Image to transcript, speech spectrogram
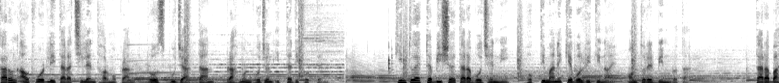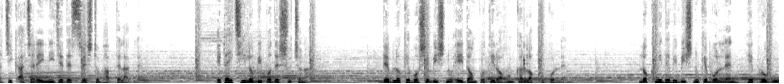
কারণ আউটওয়ার্ডলি তারা ছিলেন ধর্মপ্রাণ, রোজ পূজা, দান, ব্রাহ্মণ ভোজন ইত্যাদি করতেন। কিন্তু একটা বিষয় তারা বোঝেননি, ভক্তি মানে কেবল রীতি নয়, অন্তরের বিনম্রতা। তারা বাহ্যিক আচারেই নিজেদের শ্রেষ্ঠ ভাবতে লাগলেন। এটাই ছিল বিপদের সূচনা। দেবলোকে বসে বিষ্ণু এই দম্পতির অহংকার লক্ষ্য করলেন। লক্ষ্মীদেবী বিষ্ণুকে বললেন, হে প্রভু,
